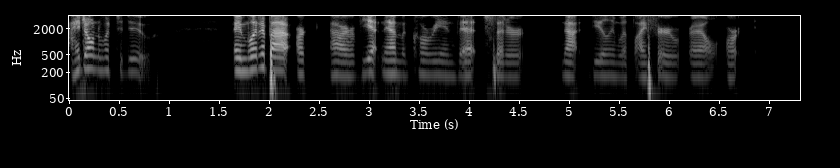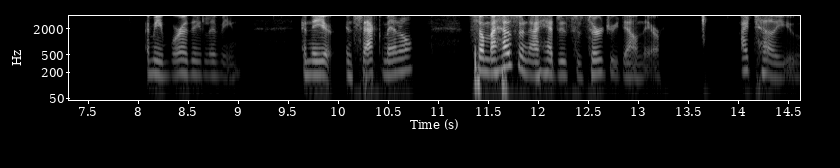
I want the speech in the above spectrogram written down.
I don't know what to do. And what about our our Vietnam and Korean vets that are not dealing with life very well, or I mean, where are they living? And they are in Sacramento. So my husband and I had to do some surgery down there. I tell you,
